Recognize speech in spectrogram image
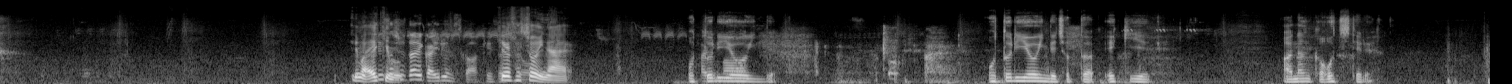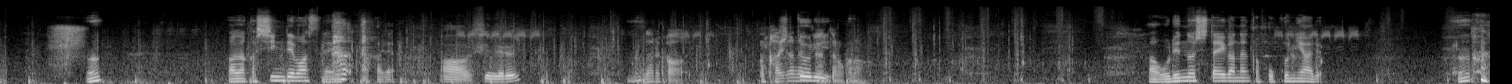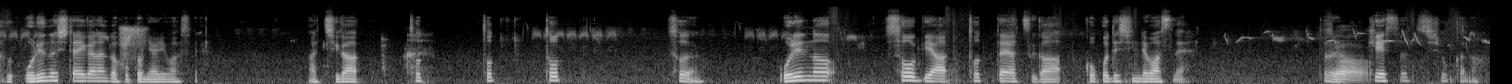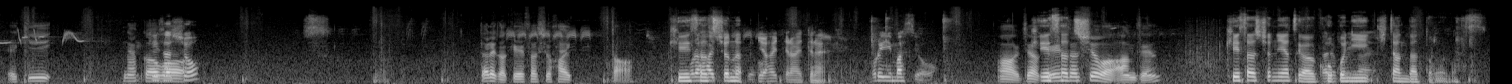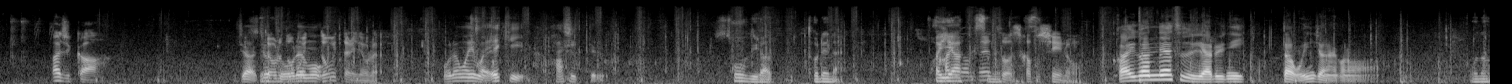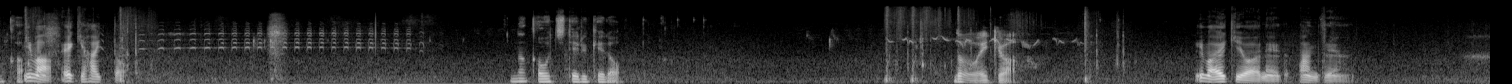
今、駅も警察署、誰かいるんですか？警警察署いない。おとり要員で。おとり要員でちょっと駅へ。あ、なんか落ちてる。ん？あ、なんか死んでますね、中で。ああ、死んでる？誰か、海岸のやつやったのかな？あ、俺の死体がなんかここにある。ん？俺の死体がなんかここにありますね。あ、違う。と、と、と、そうだね。俺の装備は取ったやつがここで死んでますね。たじゃあだ、警察署かな。駅中は、警察署？誰か警察署入った？警察署のいや、入ってない入ってない。俺いますよ。ああ、じゃあ警察署は安全？警察署のやつがここに来たんだと思います。マジか。じゃあちょっと俺も俺どこ行ったらいいの俺。俺も今駅走ってる装備が取れない。ファイアアックスの海岸のやつは仕方しいの？海岸のやつやりに行った方がいいんじゃないかなもうなんか、今駅入ったなんか落ちてるけど。どう？駅は？今駅はね安全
